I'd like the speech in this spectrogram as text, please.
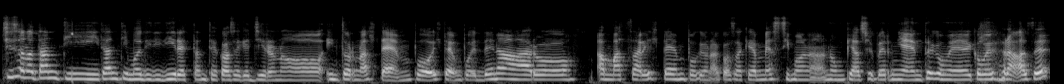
Ci sono tanti, tanti modi di dire e tante cose che girano intorno al tempo. Il tempo è denaro, ammazzare il tempo, che è una cosa che a me a Simona non piace per niente come, come frase.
